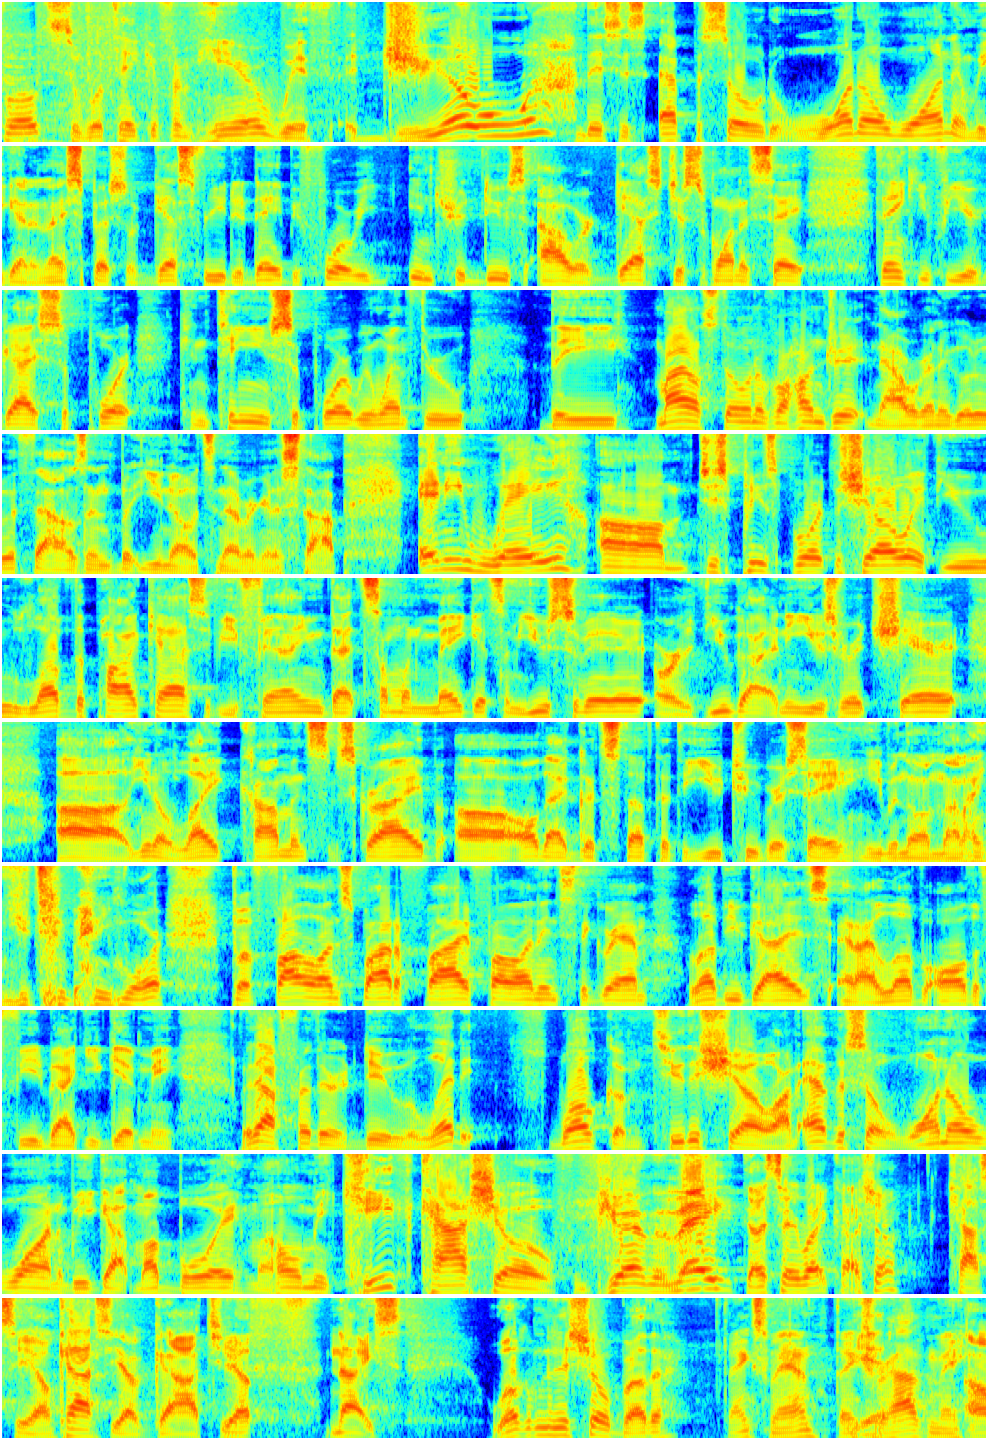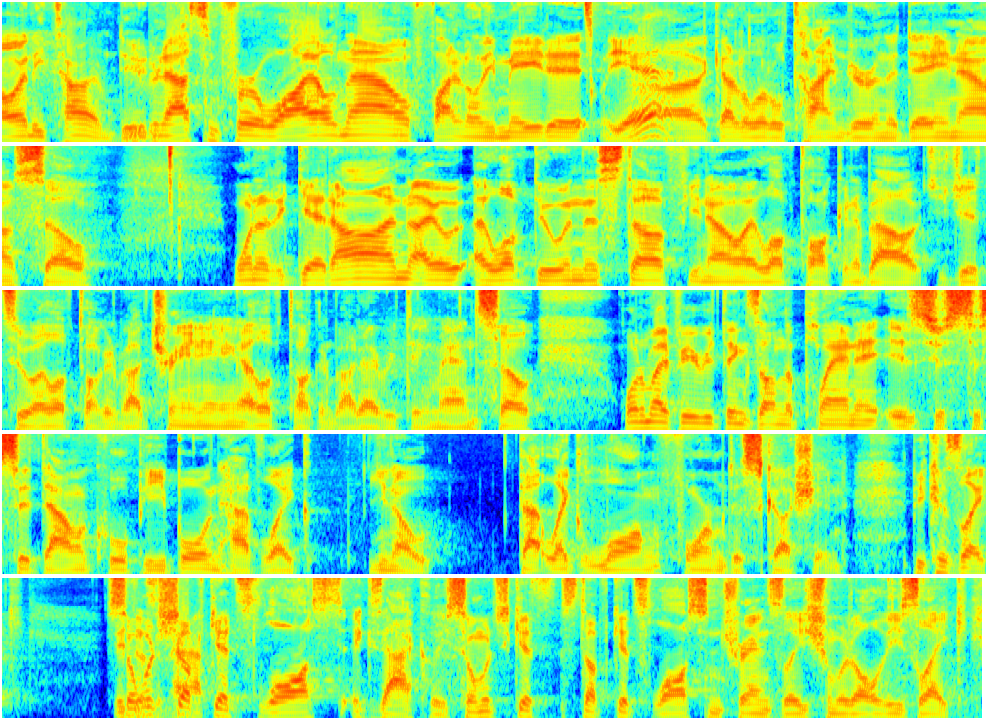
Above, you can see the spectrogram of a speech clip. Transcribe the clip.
folks. So we'll take it from here with Joe. This is episode 101, and we got a nice special guest for you today. Before we introduce our guest, just want to say thank you for your guys' support, continued support. We went through the milestone of 100 now we're going to go to 1000 but you know it's never going to stop. Anyway um, just please support the show. If you love the podcast if you find that someone may get some use of it or if you got any use of it share it. Uh, you know like comment subscribe uh, all that good stuff that the youtubers say even though i'm not on youtube anymore. But follow on spotify follow on instagram. Love you guys and i love all the feedback you give me. Without further ado let it welcome to the show on episode 101. We got my boy, my homie Keith Cascio from Pure MMA. Did I say it right, Cascio? Cassio. Cascio, gotcha. Yep. Nice. Welcome to the show, brother. Thanks, man. Thanks Yeah. for having me. Oh, anytime, dude. You've been asking for a while now. Finally made it. Yeah. Uh, got a little time during the day now, so wanted to get on. I, I love doing this stuff. You know, I love talking about jujitsu. I love talking about training. I love talking about everything, man. So one of my favorite things on the planet is just to sit down with cool people and have like, you know, that like long form discussion because like so much stuff happen. gets lost. Exactly. So much gets stuff gets lost in translation with all these like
